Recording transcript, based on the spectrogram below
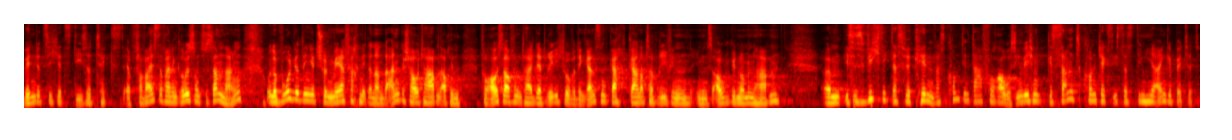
wendet sich jetzt dieser Text. Er verweist auf einen größeren Zusammenhang. Und obwohl wir den jetzt schon mehrfach miteinander angeschaut haben, auch im vorauslaufenden Teil der Predigt, wo wir den ganzen Galaterbrief in, ins Auge genommen haben, ähm, ist es wichtig, dass wir kennen, was kommt denn da voraus? In welchem Gesamtkontext ist das Ding hier eingebettet?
